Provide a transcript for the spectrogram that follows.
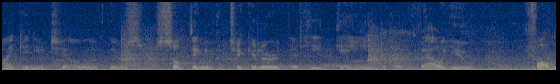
Mike, can you tell if there's something in particular that he gained of value from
